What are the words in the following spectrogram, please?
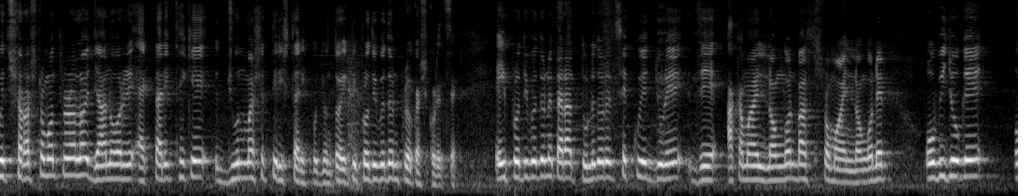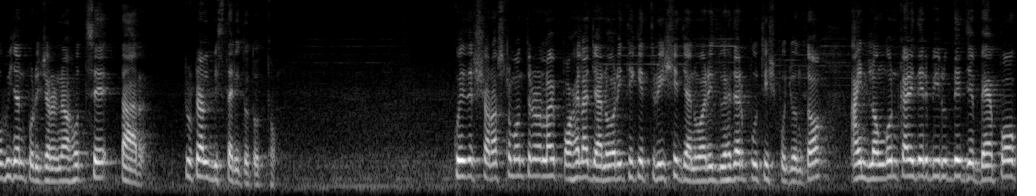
কুয়েত স্বরাষ্ট্র মন্ত্রণালয় জানুয়ারির এক তারিখ থেকে জুন মাসের তিরিশ তারিখ পর্যন্ত একটি প্রতিবেদন প্রকাশ করেছে। এই প্রতিবেদনে তারা তুলে ধরেছে কুয়েত জুড়ে যে আকাম আইন লঙ্ঘন বা শ্রম আইন লঙ্ঘনের অভিযোগে অভিযান পরিচালনা হচ্ছে তার টোটাল বিস্তারিত তথ্য। কুয়েতের স্বরাষ্ট্র মন্ত্রণালয় পহেলা জানুয়ারি থেকে ত্রিশে জানুয়ারি দুই হাজার পঁচিশ পর্যন্ত আইন লঙ্ঘনকারীদের বিরুদ্ধে যে ব্যাপক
